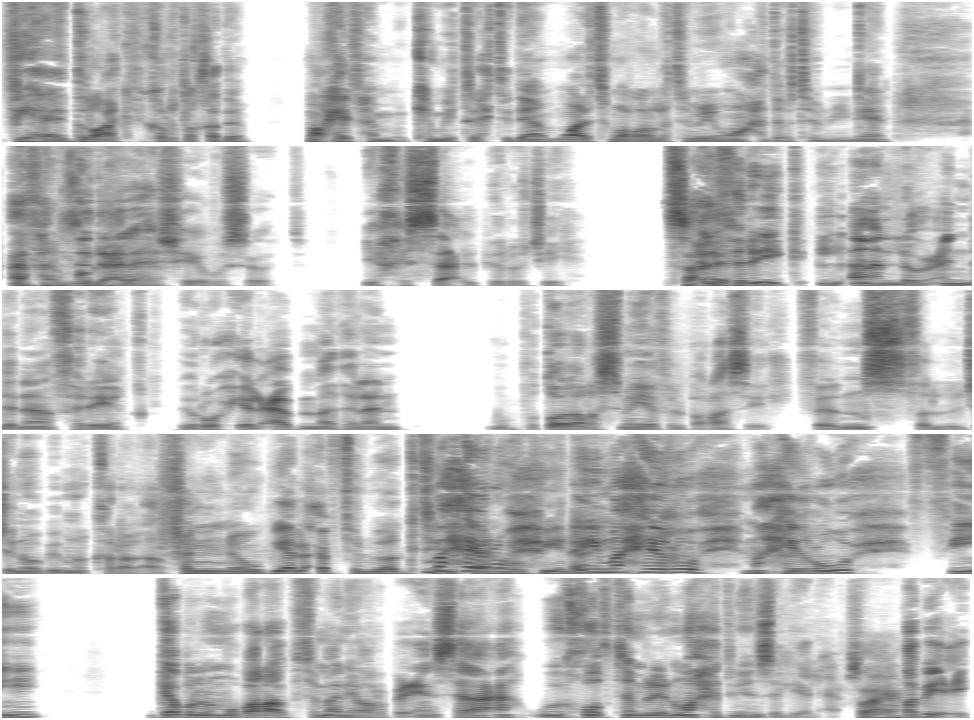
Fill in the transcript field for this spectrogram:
فيها إدراك في كرة القدم ما راح يفهم كمية الاحتدام ولا تمرن إلا تمرين واحد أو تمرينين أفهم زد كل عليها. شيء أبو سعود. يا أخي الساعة البيولوجية. صحيح. الفريق الآن لو عندنا فريق بيروح يلعب مثلا بطوله رسمية في البرازيل في النصف الجنوبي من الكرة الأرضية. فانه بيلعب في الوقت ما اللي كان هو فيه إي. ما حيروح ما حيروح في قبل المباراة ب 48 ساعة ويخوض تمرين واحد وينزل يلعب. صحيح. طبيعي.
